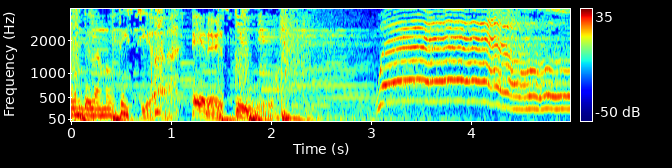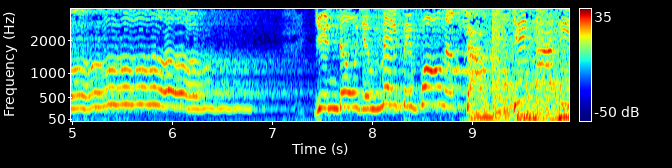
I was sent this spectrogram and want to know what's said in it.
donde la noticia eres tú. You know you make me wanna shout. Kick my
